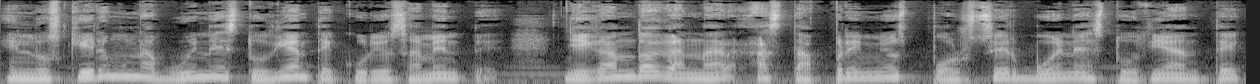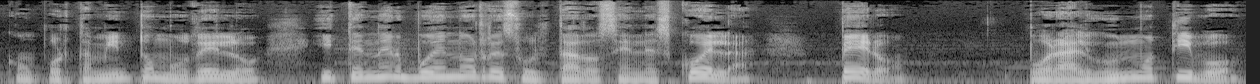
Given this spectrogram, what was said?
en los que era una buena estudiante, curiosamente, llegando a ganar hasta premios por ser buena estudiante, comportamiento modelo y tener buenos resultados en la escuela. Pero, por algún motivo,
